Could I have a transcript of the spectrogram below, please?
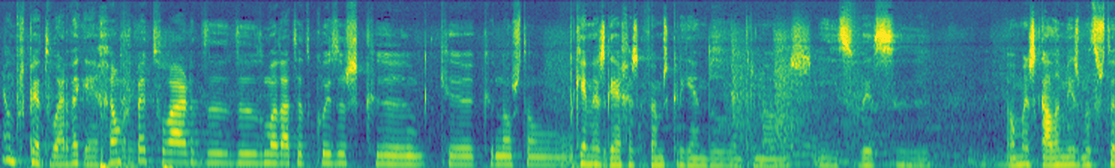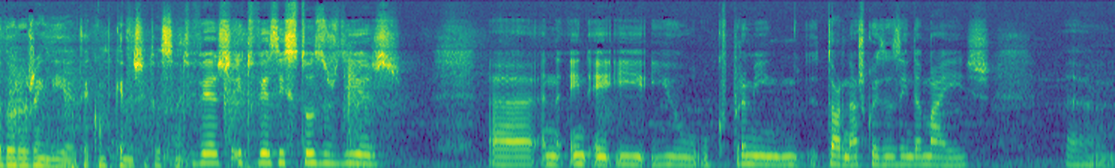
É um perpetuar da guerra. É um perpetuar de, de, de uma data de coisas que, que, que, não estão. Pequenas guerras que vamos criando entre nós e isso vê-se a uma escala mesmo assustadora hoje em dia, até com pequenas situações. Tu vês, e tu vês isso todos os dias Uh, e, e, e o, o, que para mim torna as coisas ainda mais uh,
